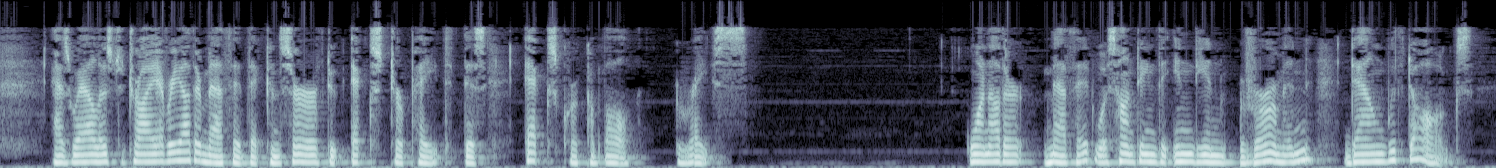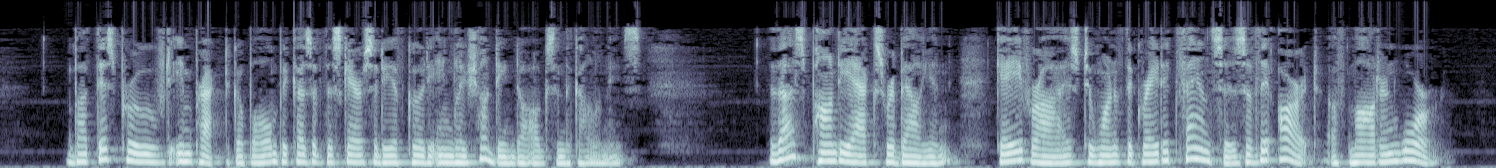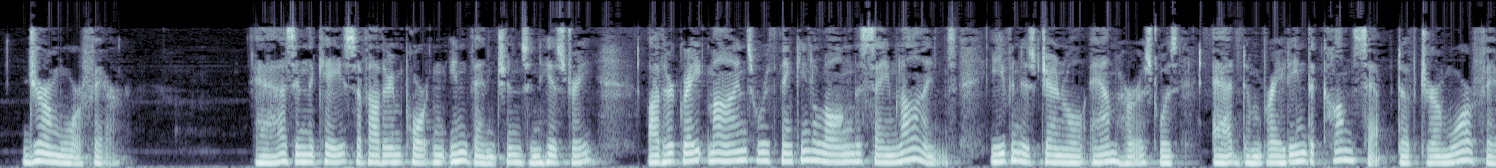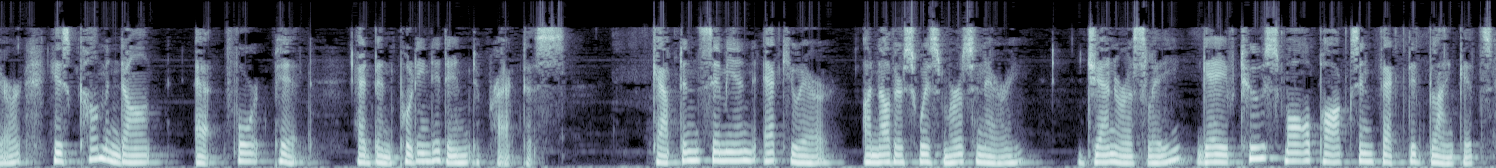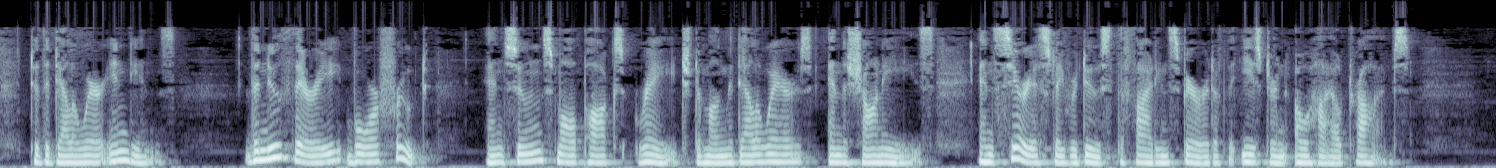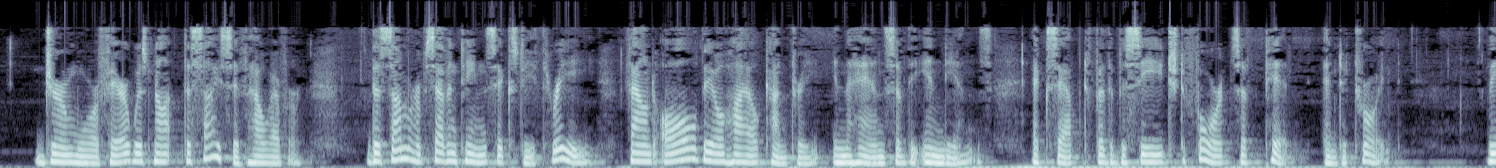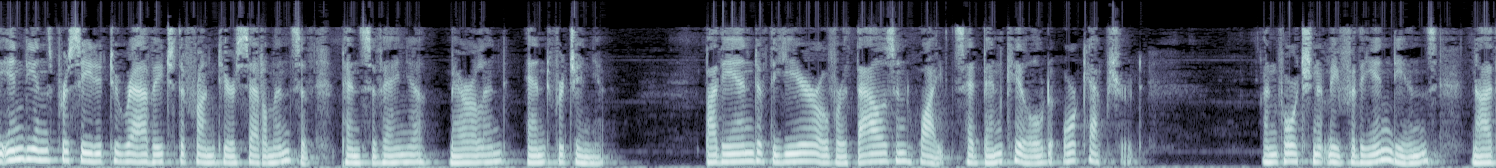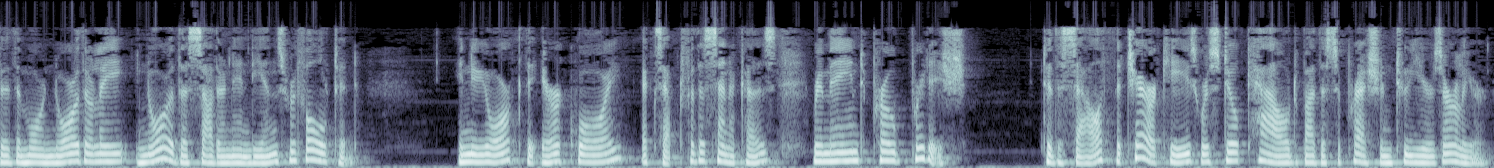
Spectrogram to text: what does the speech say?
as well as to try every other method that can serve to extirpate this execrable race. One other method was hunting the Indian vermin down with dogs. But this proved impracticable because of the scarcity of good English hunting dogs in the colonies. Thus Pontiac's rebellion gave rise to one of the great advances of the art of modern war, germ warfare. As in the case of other important inventions in history, other great minds were thinking along the same lines, even as General Amherst was adumbrating the concept of germ warfare, his commandant at Fort Pitt had been putting it into practice. Captain Simeon Ecuyer, another Swiss mercenary, generously gave two smallpox infected blankets to the Delaware Indians. The new theory bore fruit, and soon smallpox raged among the Delawares and the Shawnees, and seriously reduced the fighting spirit of the eastern Ohio tribes. Germ warfare was not decisive, however. The summer of 1763 found all the Ohio country in the hands of the Indians, except for the besieged forts of Pitt and Detroit. The Indians proceeded to ravage the frontier settlements of Pennsylvania, Maryland, and Virginia. By the end of the year, over a thousand whites had been killed or captured. Unfortunately for the Indians, neither the more northerly nor the southern Indians revolted. In New York, the Iroquois, except for the Senecas, remained pro-British. To the south, the Cherokees were still cowed by the suppression two years earlier,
